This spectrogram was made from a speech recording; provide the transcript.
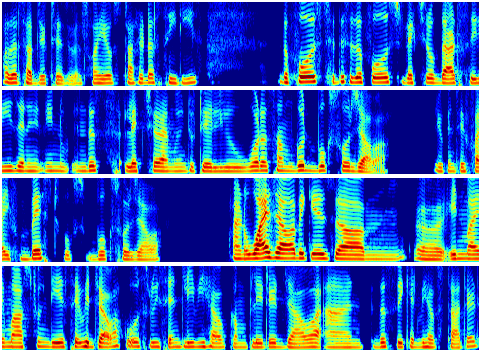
other subjects as well. So I have started a series. The first, this is the first lecture of that series, and in, in, in this lecture, I'm going to tell you what are some good books for Java. You can say five best books books for Java. And why Java? Because um, uh, in my mastering DSA with Java course recently, we have completed Java, and this weekend we have started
